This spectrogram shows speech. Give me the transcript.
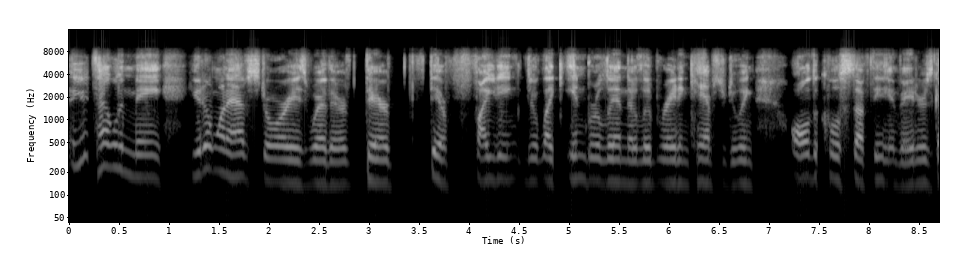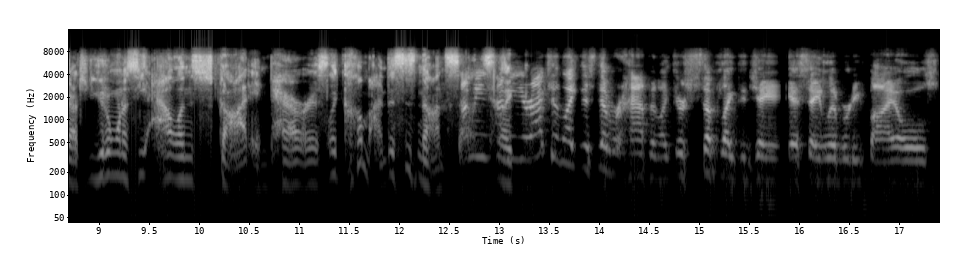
you're telling me you don't want to have stories where they're they're they're fighting. They're like in Berlin. They're liberating camps. They're doing all the cool stuff the invaders got. You don't want to see Alan Scott in Paris. Like, come on, this is nonsense. I mean, I mean, you're acting like this never happened. Like there's stuff like the JSA Liberty Files.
